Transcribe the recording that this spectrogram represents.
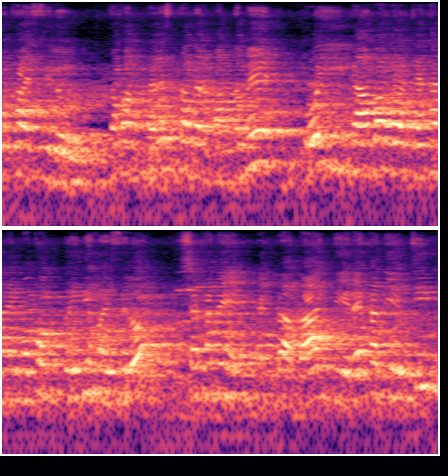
কোথায় ছিল। তখন ফেরেস্তাদের মাধ্যমে ওই কাবাগর যেখানে প্রথম তৈরি হয়েছিল, সেখানে একটা দাগ দিয়ে, রেখা দিয়ে, চিহ্ন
